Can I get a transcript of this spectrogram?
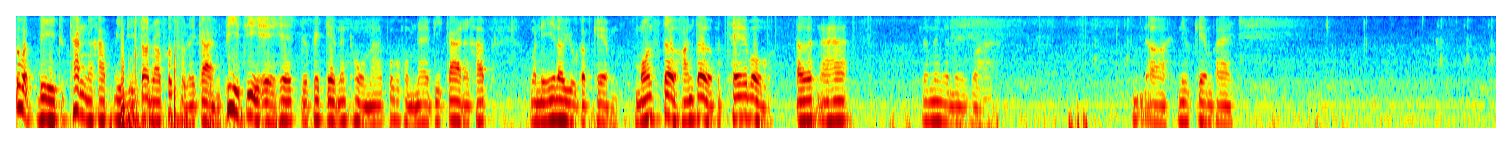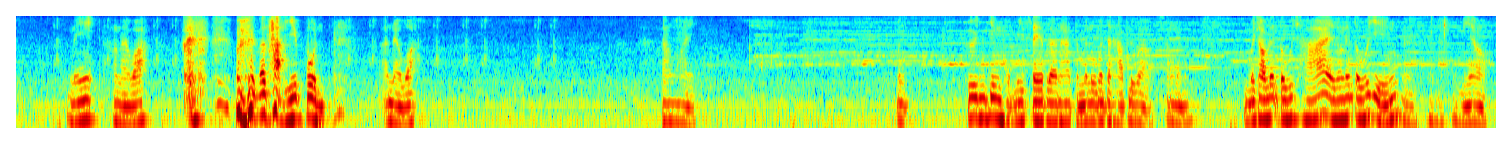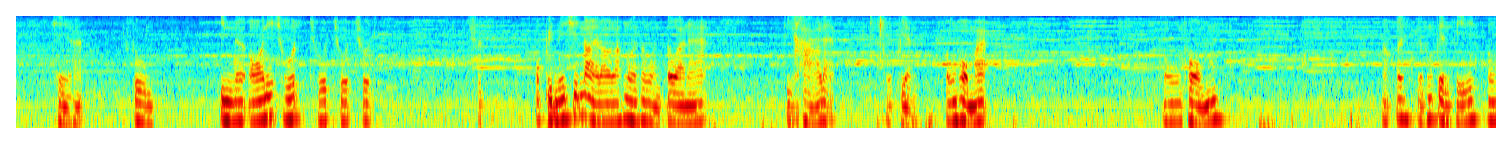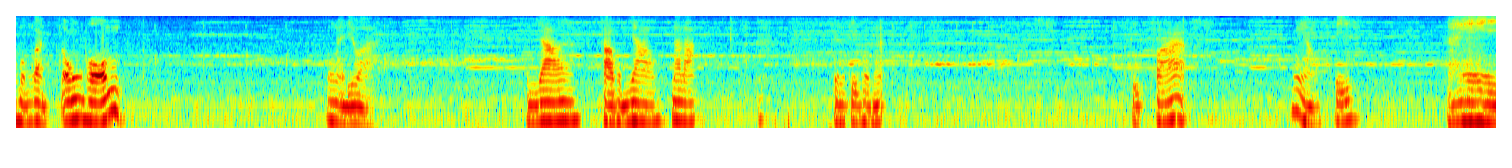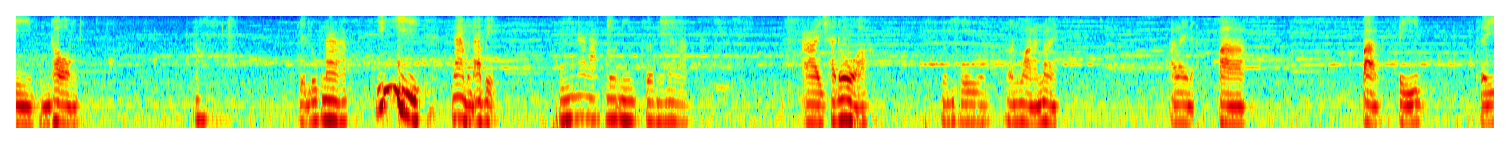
สวัสดีทุกท่านนะครับยินดีต้อนรับเข้าสู่รายการ PGAH หรือเพเกมนัทโฮมนะครับพวกบผมนายปีก้านะครับ วันนี้เราอยู่กับเกม Monster Hunter Portable Third นะฮะ เริ่มเล่นกันเลยดีกว่า เอ่อนิวเกมไป นี้ทางไหนวะ ภาษาญี่ปุ่น อันไหนวะ คือจริงๆผมมีเซฟแล้วนะครับแต่ไม่รู้มันจะทับหรือเปล่าช่างมันนะผมไม่ชอบเล่นตัวผู้ชายต้องเล่นตัวผู้หญิงอะอย่างนี้เอาโอเคฮะซูมอินเนอร์อ๋อนี่ชุดชุดชุดชุดชุดปกปิดนิดชิดหน่อยเรารักนวลสงวนตัวนะฮะสีขาวแหละเปลี่ยนทรงผมฮะทรงผมเอเฮ้ยเดี๋ยวเพิ่งเปลี่ยนสีทรงผมก่อนทรงผม ตรงไหนดีวะ ผมยาว สาวผมยาว น่ารัก เป็นสีผมฮะสีฟ้า ไม่เอาสีเฮ้ผมทองเป็นรูปหน้าครับยี่หน้าเหมือนอาเบะนี่น่ารักรูปนี้ตัวนี้น่ารักอายชาโดว์เหรอชมพูหวานๆหน่อย อะไรเนี่ย ปาก ปากสี สี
